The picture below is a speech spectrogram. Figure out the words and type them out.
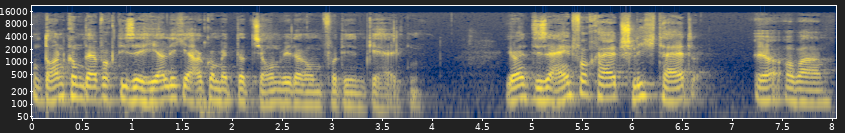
Und dann kommt einfach diese herrliche Argumentation wiederum von dem Geheilten. Ja, diese Einfachheit, Schlichtheit, ja, aber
